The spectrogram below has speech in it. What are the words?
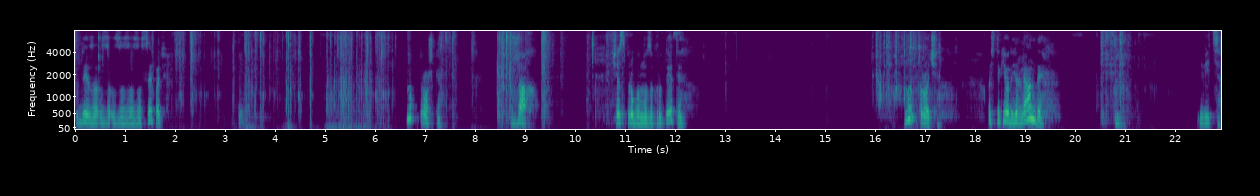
сюди за- за- за- за- засипати. Ну, трошки. Жах. Зараз спробуємо закрутити. Ну, коротше, ось такі от гірлянди. Дивіться.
